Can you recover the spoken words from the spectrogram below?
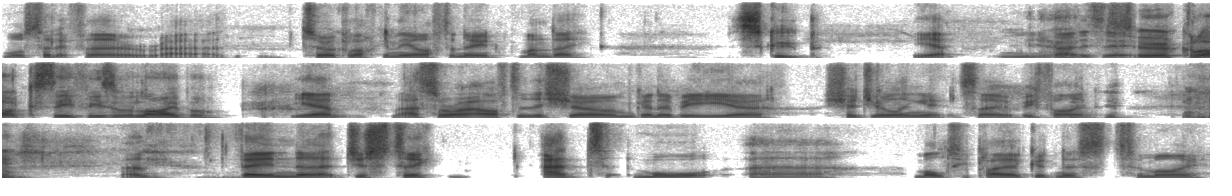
We'll set it for uh, two o'clock in the afternoon, Monday. Scoop. Yep, that is it. Two o'clock. See if he's reliable. Yeah, that's all right. After this show, I'm going to be uh, scheduling it, so it'd be fine. and Yeah. then uh, just to add more uh, multiplayer goodness to my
